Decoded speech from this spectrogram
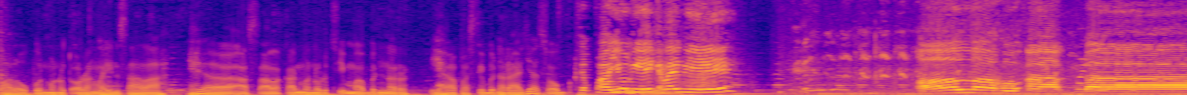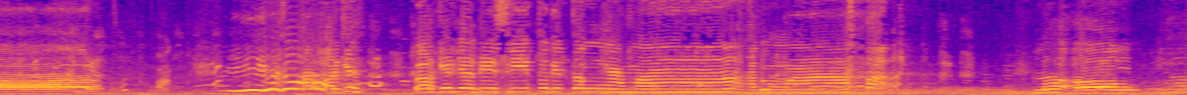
Walaupun menurut orang lain salah, ya asalkan menurut si Ma bener, ya pasti bener aja sob. ke payung ya keren nih Allahu Akbar iya parkir parkirnya di situ di tengah mah aduh mah lah oh ya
